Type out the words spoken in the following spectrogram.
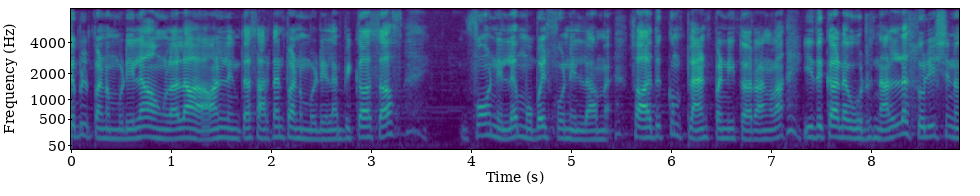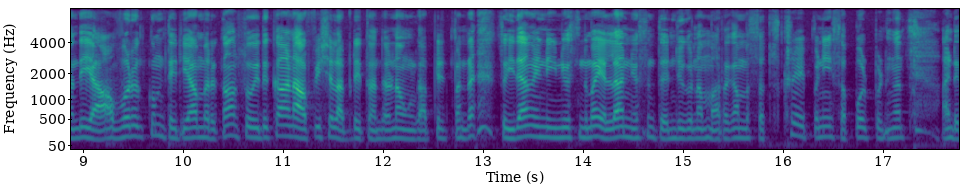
ஏபிள் பண்ண முடியல அவங்களால ஆன்லைன் கிளாஸ் அட்டன் பண்ண முடியல. பிகாஸ் ஆஃப் ஃபோன் இல்லை மொபைல் ஃபோன் இல்லாமல் ஸோ அதுக்கும் பிளான் பண்ணி தராங்களாம். இதுக்கான ஒரு நல்ல சொல்யூஷன் வந்து அவருக்கும் தெரியாமல் இருக்கான். ஸோ இதுக்கான அஃபிஷியல் அப்டேட் வந்தோடனே உங்களுக்கு அப்டேட் பண்ணுறேன் ஸோ இதாங்க இன்றைக்கி நியூஸ் இந்த மாதிரி எல்லா நியூஸும் தெரிஞ்சுக்கணும். மறக்காமல் சப்ஸ்கிரைப் பண்ணி சப்போர்ட் பண்ணுங்கள் and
